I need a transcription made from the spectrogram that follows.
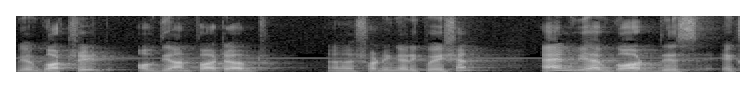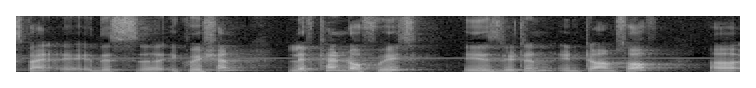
we have got rid of the unperturbed uh, Schrodinger equation and we have got this expand uh, this uh, equation left hand of which is written in terms of uh,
